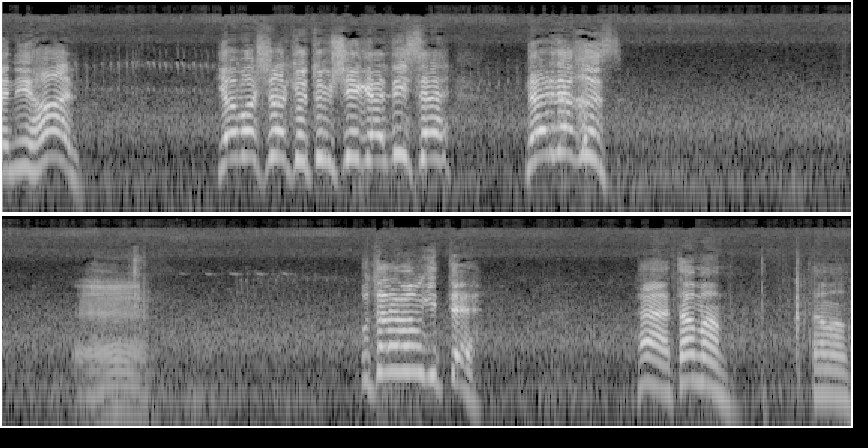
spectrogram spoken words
Nihal nerede Nihal? Ya başına kötü bir şey geldiyse nerede kız? Bu tarafa mı gitti? He tamam. Tamam.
